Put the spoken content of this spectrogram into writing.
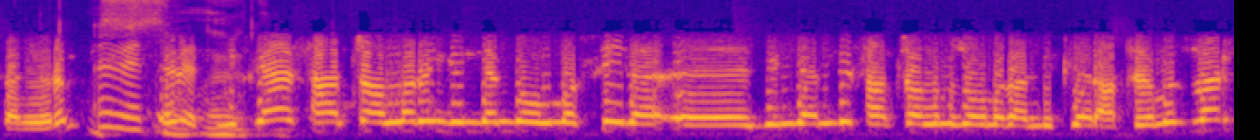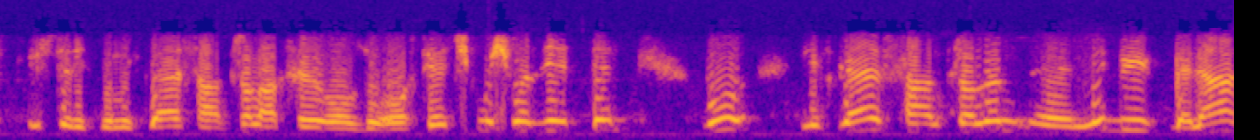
sanıyorum. Evet. Evet, evet. nükleer santralların gündemde olmasıyla e, gündemde santralımız olmadan nükleer atığımız var. Üstelik bu nükleer santral atığı olduğu ortaya çıkmış vaziyette. Bu nükleer santralın e, ne büyük bela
